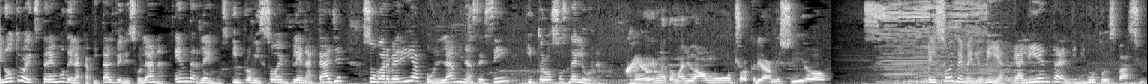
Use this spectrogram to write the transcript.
En otro extremo de la capital venezolana, Ender Lemus improvisó en plena calle su barbería con láminas de zinc y trozos de lona. Bueno, esto me ha ayudado mucho a criar a mis hijos. El sol de mediodía calienta el diminuto espacio,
